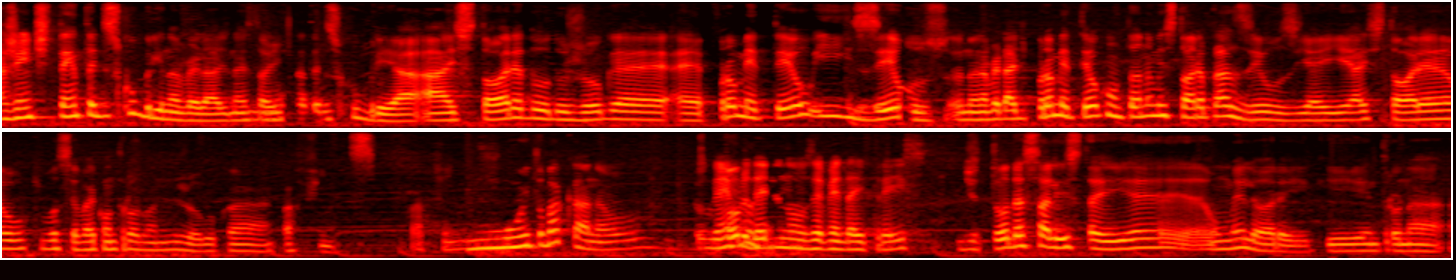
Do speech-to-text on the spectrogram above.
A gente tenta descobrir, na verdade, na história a gente tenta descobrir. A, a história do, do jogo é, é Prometeu e Zeus. Na verdade, Prometeu contando uma história pra Zeus. E aí a história é o que você vai controlando no jogo com a, com a Phoenix. Muito bacana. Eu, Eu lembro todo- dele nos eventos da E3. De toda essa lista aí, é o melhor aí, que entrou na,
